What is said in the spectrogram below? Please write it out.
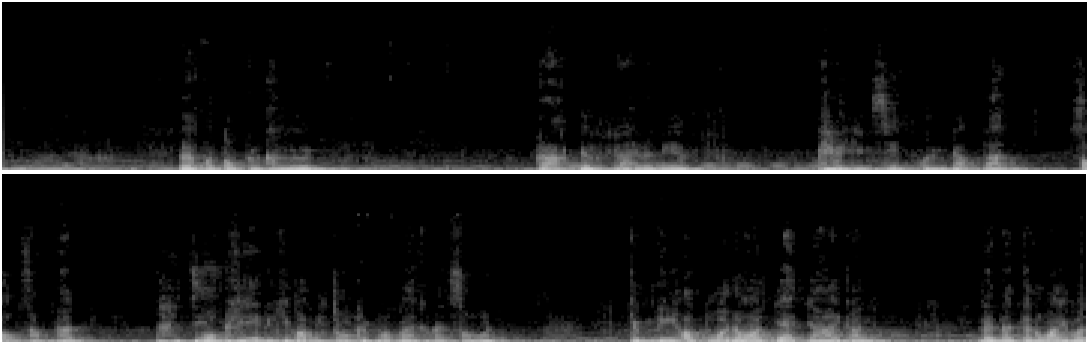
พี่นะแต่พอตกกลางคืน กลางดึกได้นะเนียน พี่ได้ยินเสียงปืนดังลั่นสองสามนัดตายจริ พวงกพี่เนี่ยคิดว่ามีโจรขึ้นปล้นบ้านกำนันสอน จึงหนีเอาตัวรอดแยกย้ายกัน และนัดกันไว้ว่า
